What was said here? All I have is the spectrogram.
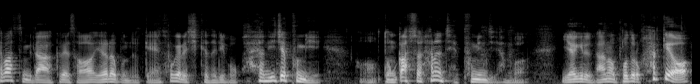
해봤습니다. 그래서 여러분들께 소개를 시켜드리고 과연 이 제품이 어, 돈값을 하는 제품인지 한번 이야기를 나눠보도록 할게요.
